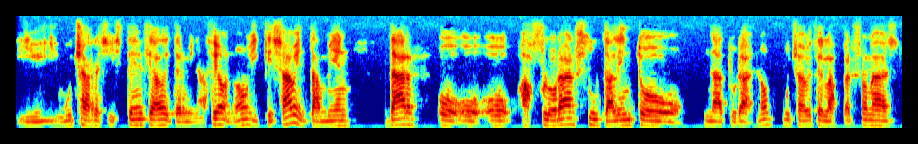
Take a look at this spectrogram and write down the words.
y, mucha resistencia, determinación, ¿no? Y que saben también dar o, aflorar su talento natural, ¿no? Muchas veces las personas,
